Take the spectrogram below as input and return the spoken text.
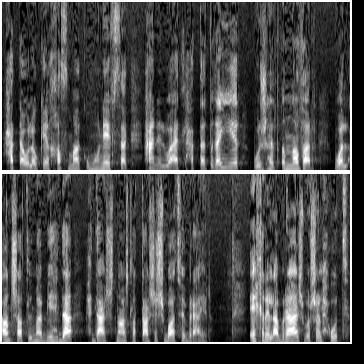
حتى ولو كان خصمك ومنافسك. حان الوقت لحتى تغير وجهة النظر. والأنشط اللي ما بيهدى 11 12 13 شباط فبراير. آخر الأبراج برج الحوت.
